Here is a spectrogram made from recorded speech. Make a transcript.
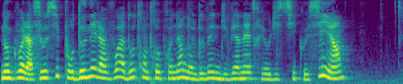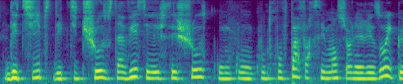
Donc voilà, c'est aussi pour donner la voix à d'autres entrepreneurs dans le domaine du bien-être et holistique aussi. Hein. Des tips, des petites choses, vous savez, c'est ces choses qu'on ne trouve pas forcément sur les réseaux et que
